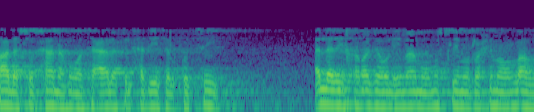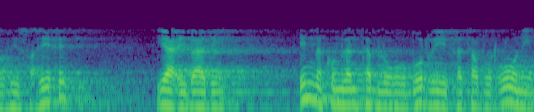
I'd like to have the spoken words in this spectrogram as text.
قال سبحانه وتعالى في الحديث القدسي الذي خرجه الإمام مسلم رحمه الله في صحيحه يا عبادي إنكم لن تبلغوا ضري فتضروني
